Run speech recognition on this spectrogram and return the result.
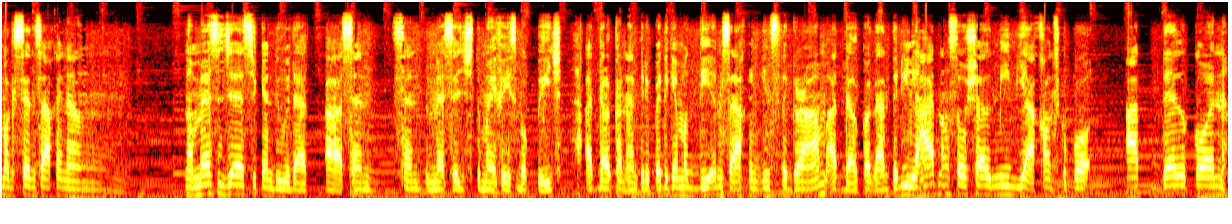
mag-send sa akin ng ng messages, you can do that. Uh, send send the message to my Facebook page at Dalcon Anthony. Pwede kayo mag-DM sa aking Instagram at Dalcon Anthony. Lahat ng social media accounts ko po at Delcon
